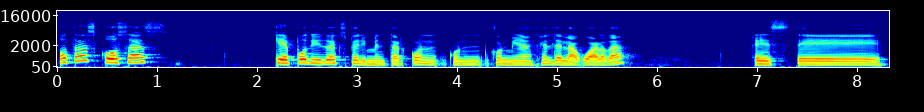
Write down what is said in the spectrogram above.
Otras cosas que he podido experimentar con, mi ángel de la guarda, este,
